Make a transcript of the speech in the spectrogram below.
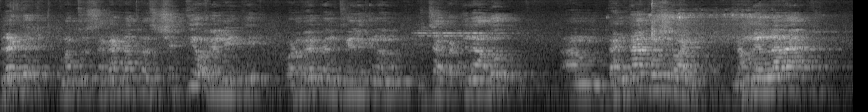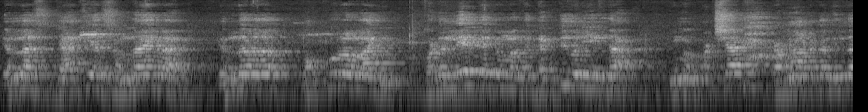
ಬ್ಲಡ್ ಮತ್ತು ಸಂಘಟನಾತ್ಮಕ ಶಕ್ತಿ ಅವರಲ್ಲಿ ಐತಿ. ಕೊಡಬೇಕಂತ ಹೇಳಿಕೆ ನಾನು ಇಚ್ಛಪಡ್ತೀನಿ. ಅದು ಗಂಟಾಘೋಷವಾಗಿ ನಮ್ಮೆಲ್ಲರ ಎಲ್ಲ ಜಾತಿಯ ಸಮುದಾಯಗಳ ಎಲ್ಲರ ಒಕ್ಕೂರವಾಗಿ ಕೊಡಲೇಬೇಕೆಂಬಂಥ ಗಟ್ಟಿ ಧ್ವನಿಯಿಂದ ನಿಮ್ಮ ಪಕ್ಷ ಕರ್ನಾಟಕದಿಂದ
